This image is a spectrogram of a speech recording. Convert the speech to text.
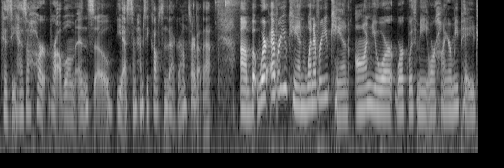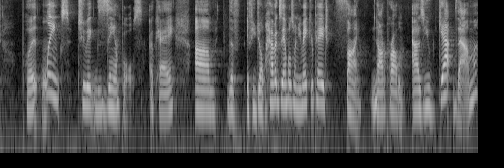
because he has a heart problem. And so, yes, sometimes he coughs in the background. Sorry about that. Um, but wherever you can, whenever you can, on your Work With Me or Hire Me page, put links to examples okay? Um, the if you don't have examples when you make your page fine not a problem. As you get them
